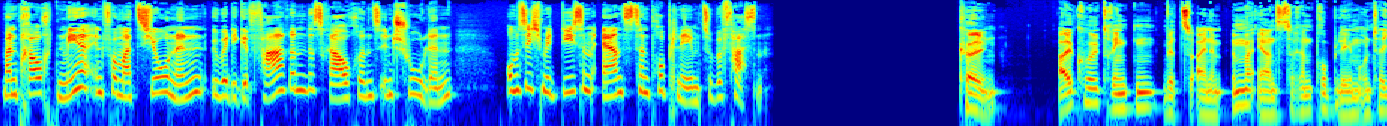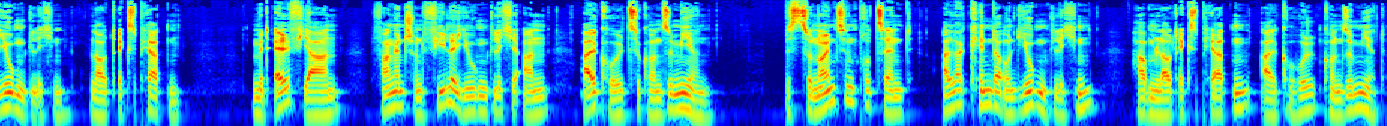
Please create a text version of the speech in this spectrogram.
Man braucht mehr Informationen über die Gefahren des Rauchens in Schulen um sich mit diesem ernsten Problem zu befassen. Köln. Alkohol trinken wird zu einem immer ernsteren Problem unter Jugendlichen, laut Experten. Mit elf Jahren fangen schon viele Jugendliche an, Alkohol zu konsumieren. Bis zu 19 Prozent aller Kinder und Jugendlichen haben laut Experten Alkohol konsumiert.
